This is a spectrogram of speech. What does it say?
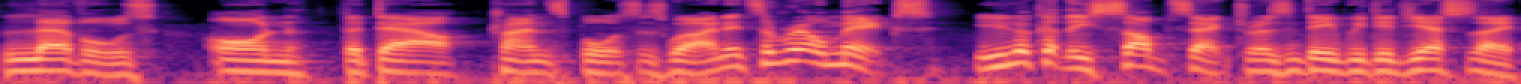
levels on the Dow transports as well, and it's a real mix. You look at these subsector, as indeed we did yesterday,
